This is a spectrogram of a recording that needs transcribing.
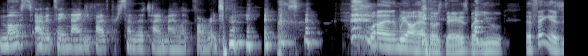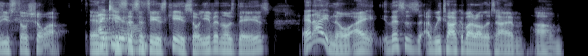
most i would say 95% of the time i look forward to it. Well, and we all have those days, but you, the thing is, you still show up, and consistency is key. So even those days, and I know I, this is we talk about all the time, um,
